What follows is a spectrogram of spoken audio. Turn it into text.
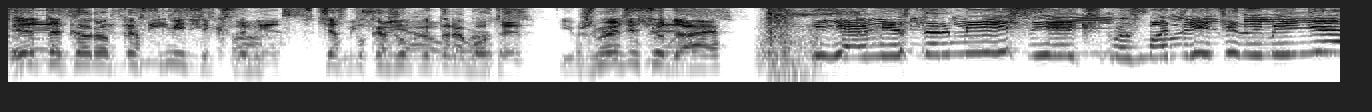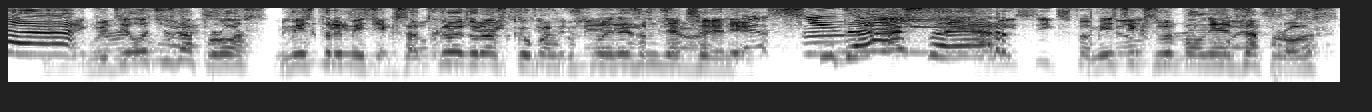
Это коробка с мисиксами. Сейчас покажу, как это работает. Жмете сюда. Я мистер Мисикс, посмотрите на меня! Вы делаете запрос. Мистер Мисикс, открой дурацкую банку с майонезом для Джерри. Да, сэр! Мисикс выполняет запрос.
